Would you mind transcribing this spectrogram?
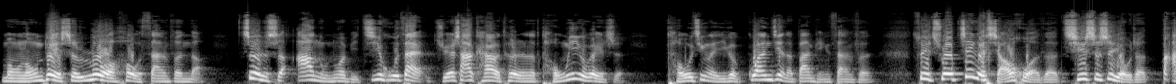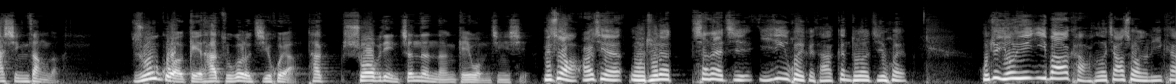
猛龙队是落后三分的，正是阿努诺比几乎在绝杀凯尔特人的同一个位置投进了一个关键的扳平三分。所以说，这个小伙子其实是有着大心脏的。如果给他足够的机会啊，他说不定真的能给我们惊喜。没错，而且我觉得下赛季一定会给他更多的机会。我觉得由于伊巴卡和加索尔的离开，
